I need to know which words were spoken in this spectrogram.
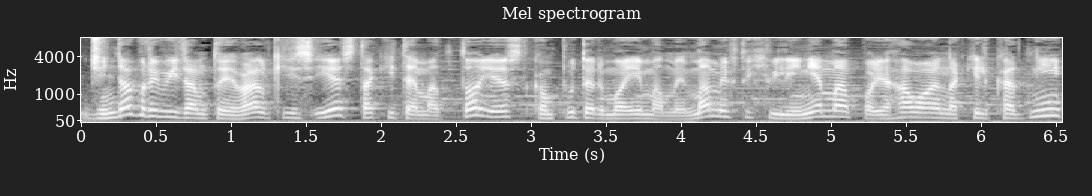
Dzień dobry, witam tutaj Walkis. Jest taki temat. To jest komputer mojej mamy. Mamy w tej chwili nie ma, pojechała na kilka dni.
